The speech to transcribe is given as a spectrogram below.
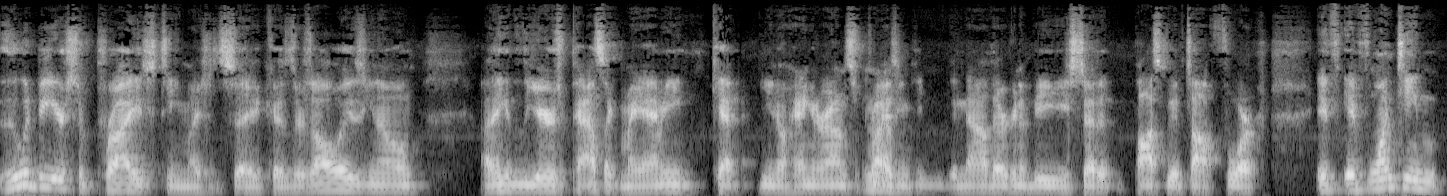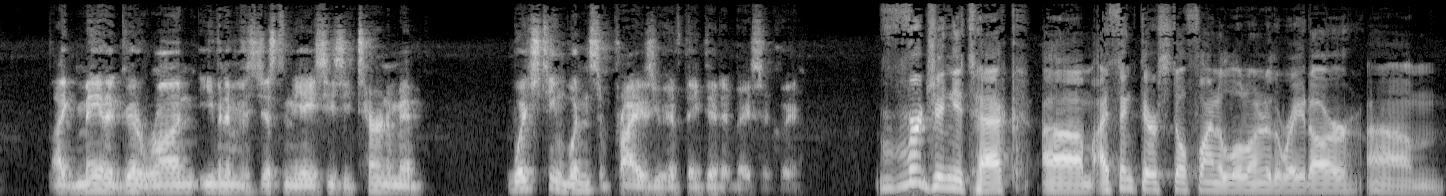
who would be your surprise team? I should say because there's always you know I think in the years past like Miami kept you know hanging around surprising yeah. teams and now they're going to be set at possibly a top four. If if one team like made a good run, even if it's just in the ACC tournament, which team wouldn't surprise you if they did it? Basically, Virginia Tech. Um, I think they're still flying a little under the radar. Um,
